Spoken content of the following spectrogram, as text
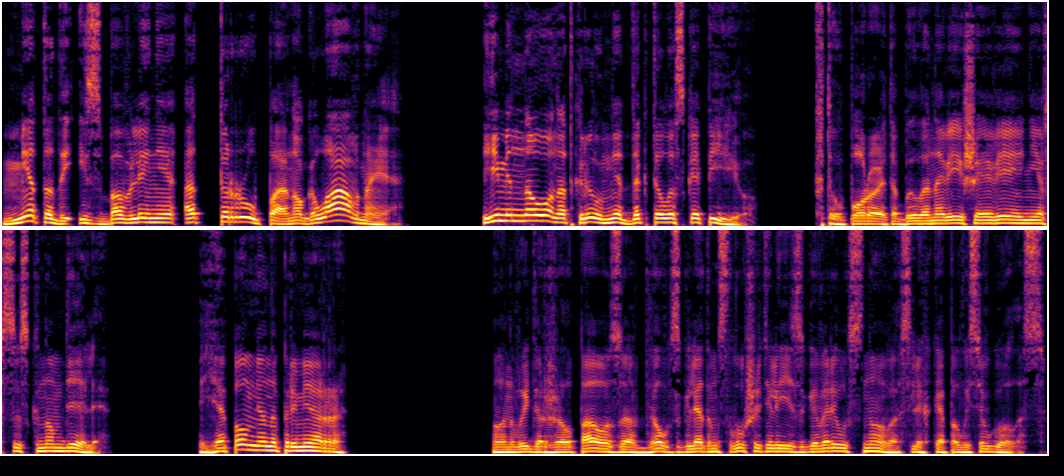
методы избавления от трупа, но главное Именно он открыл мне дактилоскопию. В ту пору это было новейшее веяние в сыскном деле. Я помню, например... Он выдержал паузу, обвел взглядом слушателей и заговорил снова, слегка повысив голос.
